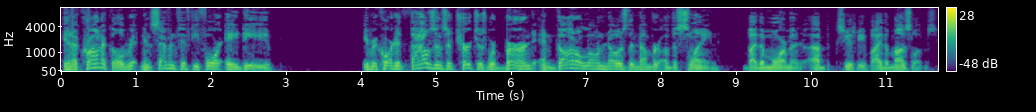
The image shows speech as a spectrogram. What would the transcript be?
In a chronicle written in 754 AD, he recorded thousands of churches were burned and God alone knows the number of the slain by the Mormon, uh, excuse me, by the Muslims.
